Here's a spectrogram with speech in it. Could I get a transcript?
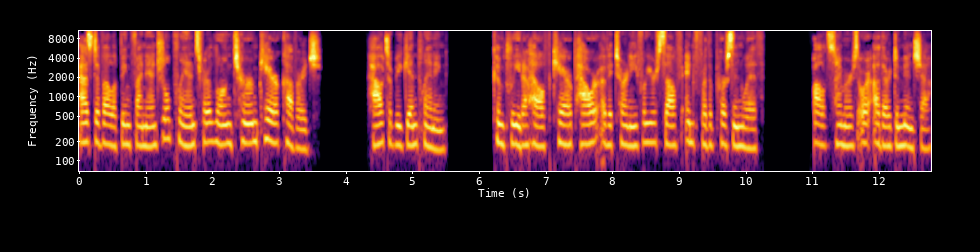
as developing financial plans for long term care coverage. How to begin planning. Complete a health care power of attorney for yourself and for the person with Alzheimer's or other dementia.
